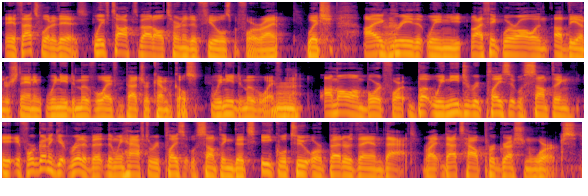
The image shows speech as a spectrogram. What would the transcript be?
If that's what it is. We've talked about alternative fuels before, right? Which I mm-hmm. agree that we need, I think we're all in, of the understanding we need to move away from petrochemicals. We need to move away from mm-hmm. that. I'm all on board for it, but we need to replace it with something. If we're going to get rid of it, then we have to replace it with something that's equal to or better than that, right? That's how progression works.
